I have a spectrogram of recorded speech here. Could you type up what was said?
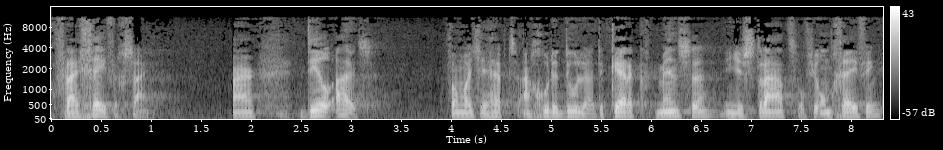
vrijgevig zijn. Maar deel uit van wat je hebt aan goede doelen. De kerk, mensen in je straat of je omgeving.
